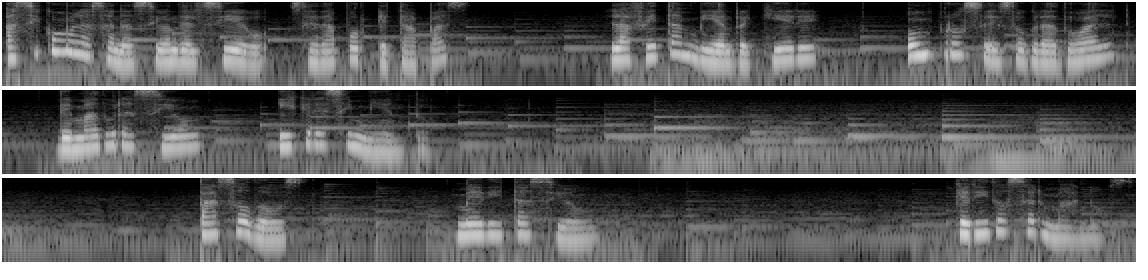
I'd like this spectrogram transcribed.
Así como la sanación del ciego se da por etapas, la fe también requiere un proceso gradual de maduración y crecimiento. Paso 2. Meditación. Queridos hermanos,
